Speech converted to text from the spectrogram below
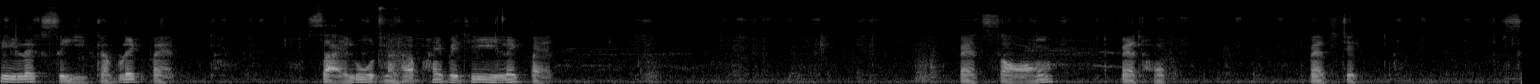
ที่เลข 4 กับเลข 8 สายรูดนะครับ ให้ไปที่เลข 8 82 86 87 42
